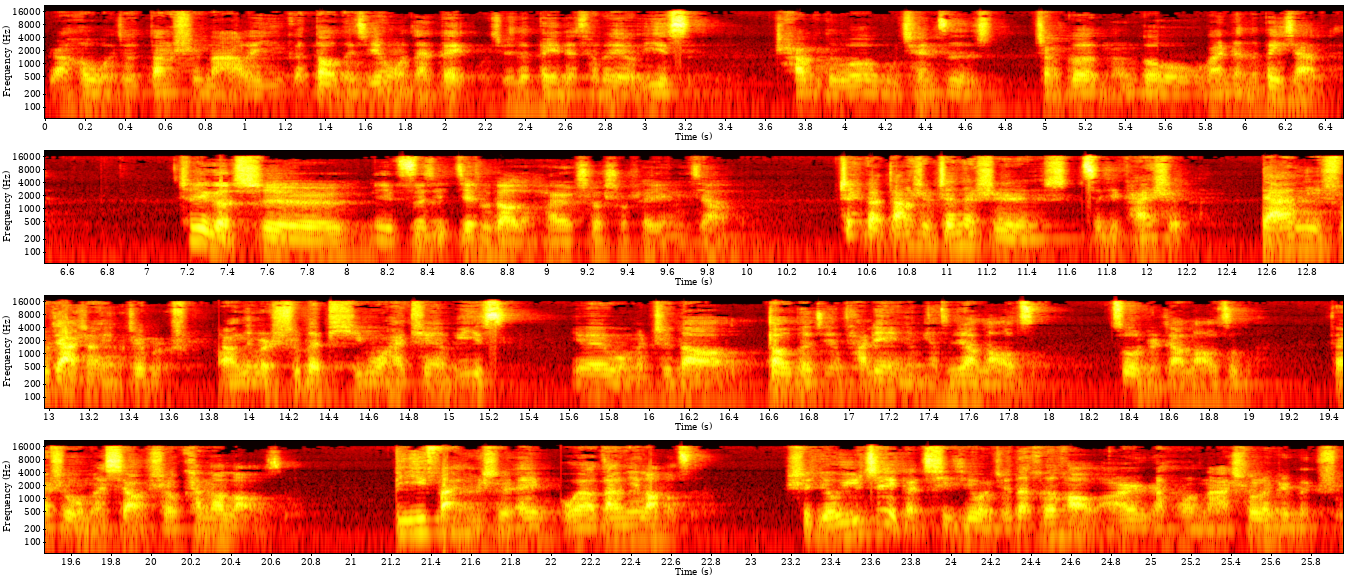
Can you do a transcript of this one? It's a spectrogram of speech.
然后我就当时拿了一个《道德经》，我在背，我觉得背的特别有意思，差不多五千字，整个能够完整的背下来。这个是你自己接触到的，还是说受谁影响？这个当时真的是自己开始的。家里书架上有这本书，然后那本书的题目还挺有意思，因为我们知道《道德经》它另一个名字叫老子，作者叫老子嘛。但是我们小时候看到老子，第一反应是，哎，我要当你老子。是由于这个契机，我觉得很好玩，然后拿出了这本书。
